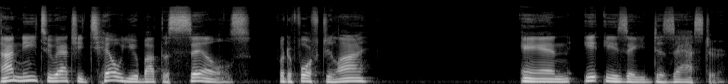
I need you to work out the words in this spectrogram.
I need to actually tell you about the sales for the 4th of July, and it is a disaster.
